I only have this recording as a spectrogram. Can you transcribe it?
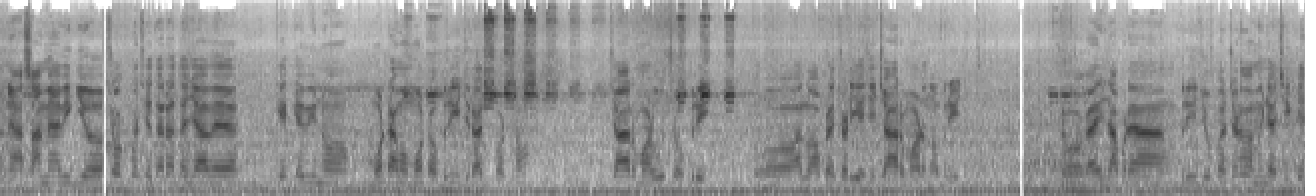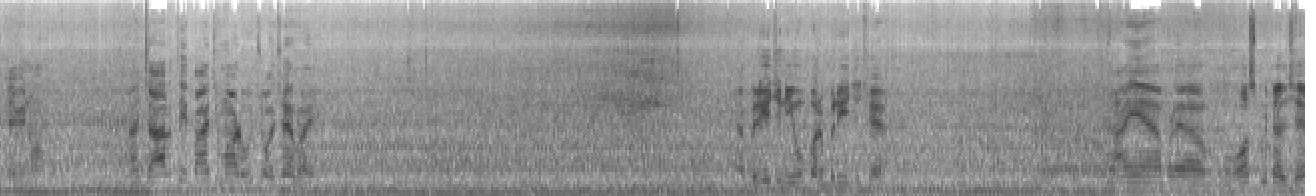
અને આ સામે આવી ગયો. ચોક પછી તરત જ આવે કેકેવીનો મોટામાં મોટો બ્રિજ રાજકોટનો. ચાર માળ ઊંચો બ્રિજ. તો હાલો આપણે ચડીએ છીએ ચાર માળનો બ્રિજ. તો ગાઈઝ આપણે આ બ્રિજ ઉપર ચડવા માંડ્યા છીએ કેકેવીનો. ચારથી પાંચ માળ ઊંચો છે ભાઈ. બ્રિજની ઉપર બ્રિજ છે. અહીંયા આપણે હોસ્પિટલ છે,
